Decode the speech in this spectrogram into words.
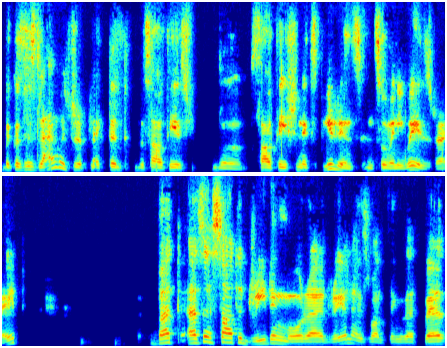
because his language reflected the South Asian, the South Asian experience in so many ways, right? But as I started reading more, I realized one thing that well,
